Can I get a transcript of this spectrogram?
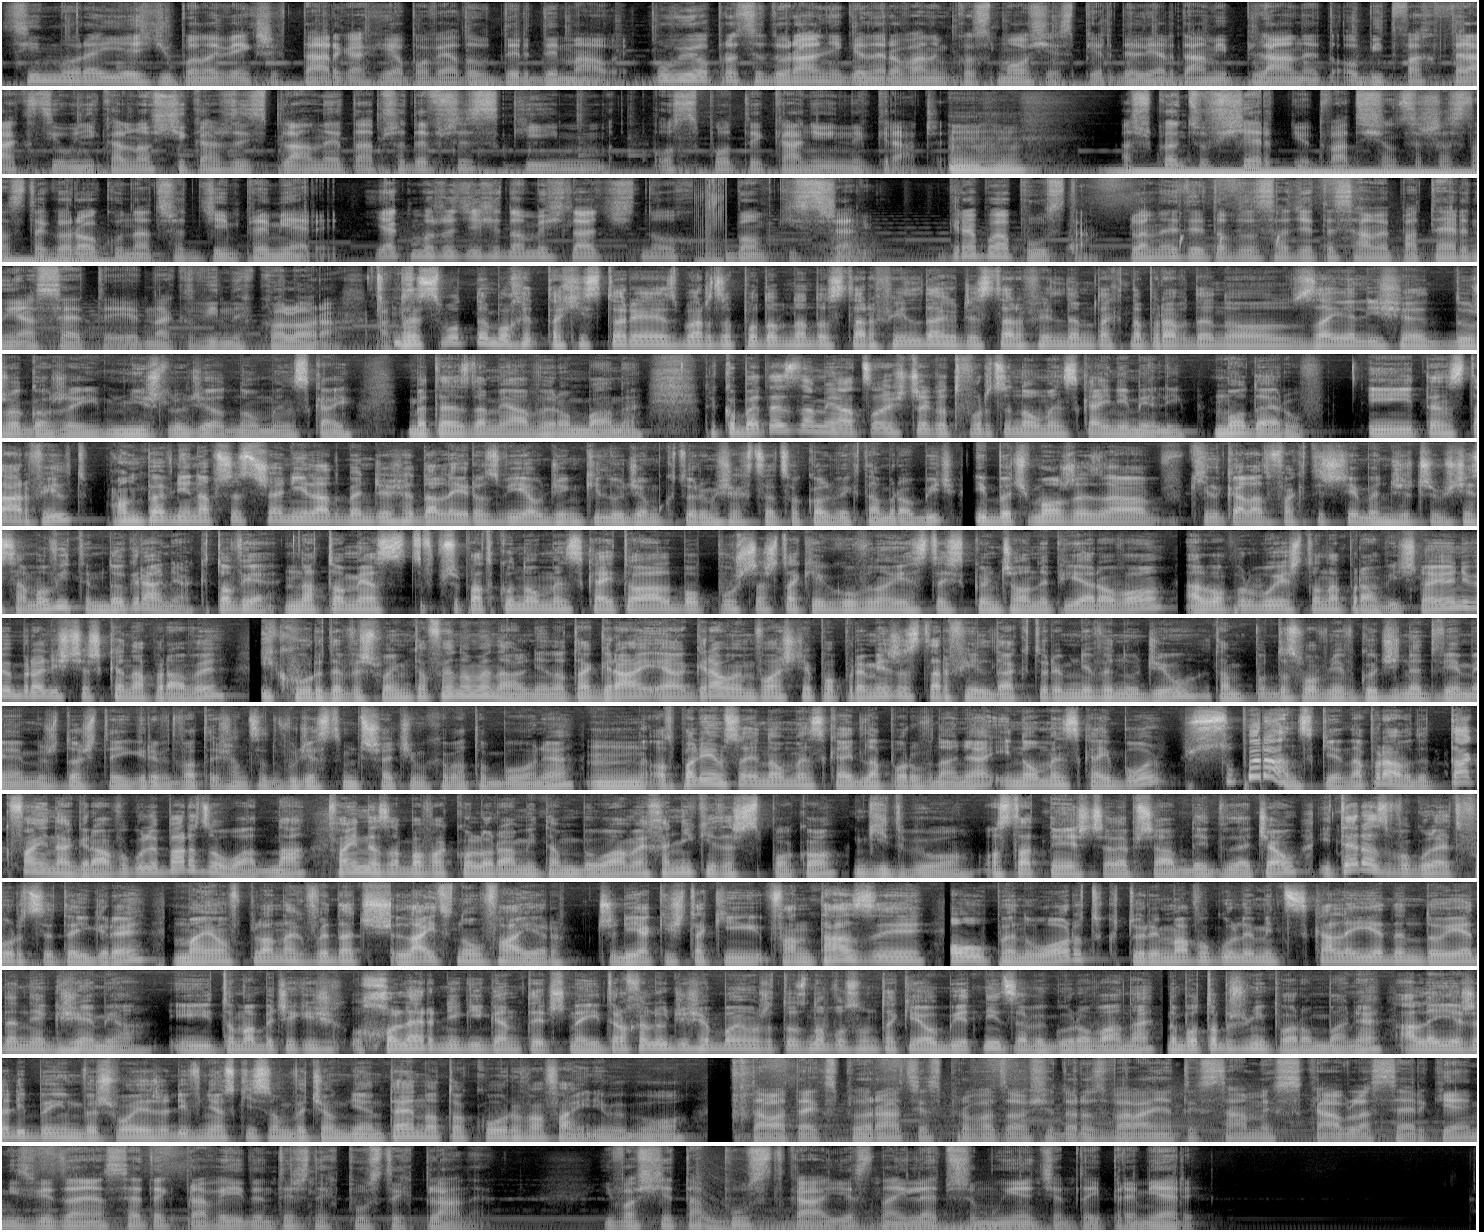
Sin Murray jeździł po największych targach i opowiadał dyrdy mały. Mówił o proceduralnie generowanym kosmosie z pierdeliardami planet, o bitwach frakcji, unikalności każdej z planet, a przede wszystkim o spotykaniu innych graczy. Mhm. Aż w końcu w sierpniu 2016 roku nadszedł dzień premiery. Jak możecie się domyślać, no chuj bombki strzelił. Gra była pusta. Planety to w zasadzie te same paterny i asety, jednak w innych kolorach. A To jest smutne, bo ta historia jest bardzo podobna do Starfielda, gdzie Starfieldem tak naprawdę no, zajęli się dużo gorzej niż ludzie od No Man's Sky. Bethesda miała wyrąbane. Tylko Bethesda miała coś, czego twórcy No Man's Sky nie mieli. Moderów. I ten Starfield, on pewnie na przestrzeni lat będzie się dalej rozwijał dzięki ludziom, którym się chce cokolwiek tam robić. I być może za kilka lat faktycznie będzie czymś niesamowitym do grania, kto wie. Natomiast w przypadku No Man's Sky to albo puszczasz takie gówno i jesteś skończony PR-owo, albo próbujesz to naprawić. No i oni wybrali ścieżkę naprawy i kurde, wyszło im to fenomenalnie. No ta gra, ja grałem właśnie po premierze Starfielda, który mnie wynudził. Tam dosłownie w godzinę, dwie miałem już dość tej gry w 2023 chyba to było, nie? Mm, odpaliłem sobie No Man's Sky dla porównania i No Man's Sky było superanckie, naprawdę. Tak fajna gra, w ogóle bardzo ładna. Fajna zabawa kolorami tam była, mechaniki też spoko. Git było. Ostatnio jeszcze lepszy update leciał. I teraz w ogóle twórcy tej gry mają w planach wydać Light No Fire, czyli jakiś taki fantazy open world, który ma w ogóle mieć skalę 1 do 1 jak Ziemia. I to ma być jakieś cholernie gigantyczne. I trochę ludzie się boją, że to znowu są takie obietnice wygórowane, no bo to brzmi porąbanie. Ale jeżeli by im wyszło, jeżeli wnioski są wyciągnięte, no to kurwa fajnie by było. Cała ta eksploracja sprowadzała się do rozwalania tych samych skał laserkiem i zwiedzania setek prawie identycznych pustych planet. I właśnie ta pustka jest najlepszym ujęciem tej premiery.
